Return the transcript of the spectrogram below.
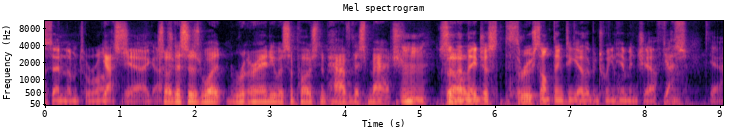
Send them to Raw. Yes. Yeah, I got So this is what Randy was supposed to have this match. Mm-hmm. So, so- then they just threw something together between him and Jeff. Yes. Yeah.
